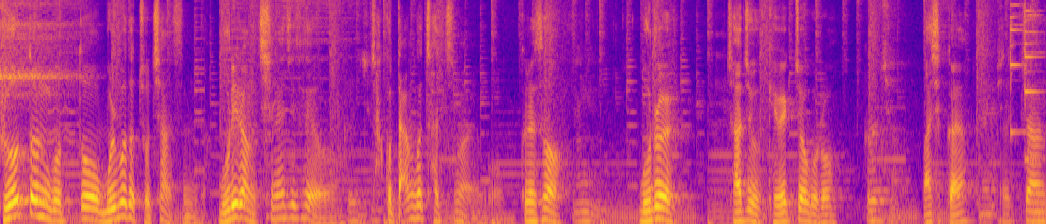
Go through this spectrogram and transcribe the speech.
그 어떤 것도 물보다 좋지 않습니다. 물이랑 친해지세요. 자꾸 딴 거 찾지 말고. 그래서 물을 자주 계획적으로 그렇죠. 마실까요? 짠.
